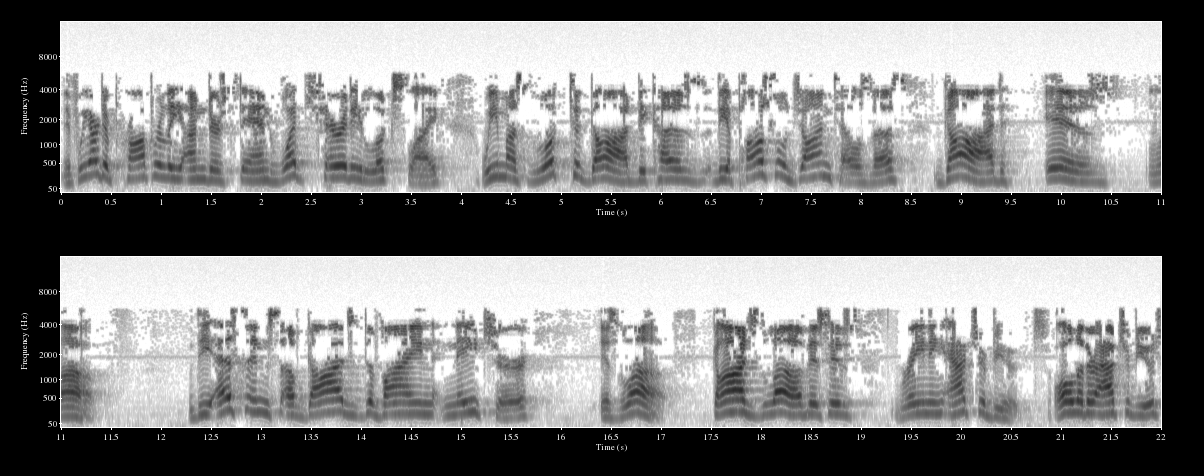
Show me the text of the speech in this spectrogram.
If we are to properly understand what charity looks like, we must look to God because the Apostle John tells us God is love. The essence of God's divine nature is love. God's love is His reigning attribute. All other attributes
